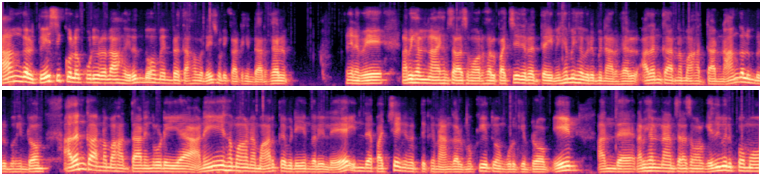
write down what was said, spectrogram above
நாங்கள் பேசிக்கொள்ளக்கூடியவர்களாக இருந்தோம் என்ற தகவலை சொல்லி காட்டுகின்றார்கள். எனவே நபிகள் நாயகம் சலாசம் அவர்கள் பச்சை நிறத்தை மிக மிக விரும்பினார்கள். அதன் காரணமாகத்தான் நாங்களும் விரும்புகின்றோம். அதன் காரணமாகத்தான் எங்களுடைய அநேகமான மார்க்க விடயங்களிலே இந்த பச்சை நிறத்துக்கு நாங்கள் முக்கியத்துவம் கொடுக்கின்றோம். ஏன்? அந்த நபிகள் நாயம் சலாசம் அவர்களுக்கு எது விருப்பமோ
